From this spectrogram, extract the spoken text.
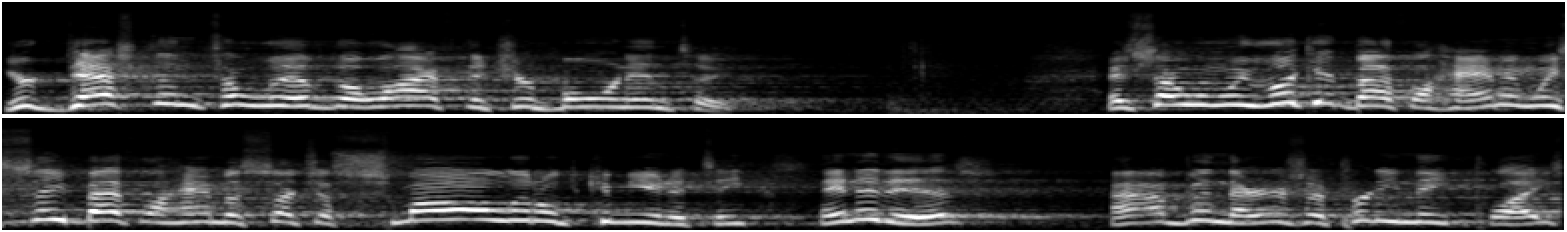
You're destined to live the life that you're born into. And so when we look at Bethlehem and we see Bethlehem as such a small little community, and it is, I've been there, it's a pretty neat place,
